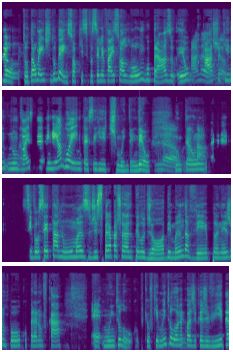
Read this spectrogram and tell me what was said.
não, totalmente do bem. Só que se você levar isso a longo prazo, eu ah, não, acho não, que não, não, vai ser. Ninguém aguenta esse ritmo, entendeu? Não. Então, se você tá numas de super apaixonado pelo job, manda ver, planeja um pouco para não ficar é muito louco, porque eu fiquei muito louca com as dicas de vida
